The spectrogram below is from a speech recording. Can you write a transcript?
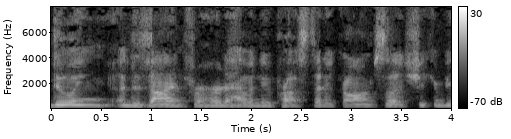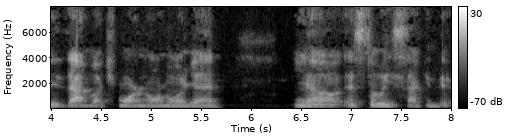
doing a design for her to have a new prosthetic arm so that she can be that much more normal again, you know, it's the least I can do.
